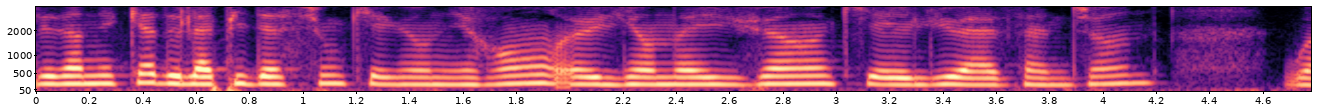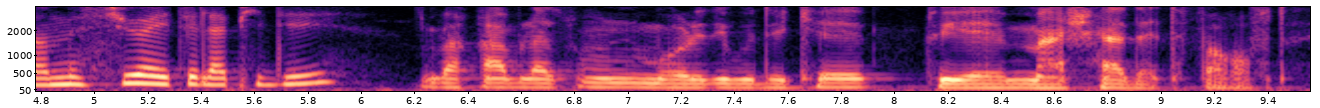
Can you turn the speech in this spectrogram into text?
Les derniers cas de lapidation qu'il y a eu en Iran, euh, il y en a eu un qui a eu lieu à Zanjan, où un monsieur a été lapidé. و قبل از اون موردی بوده که توی مشهد اتفاق افتاده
